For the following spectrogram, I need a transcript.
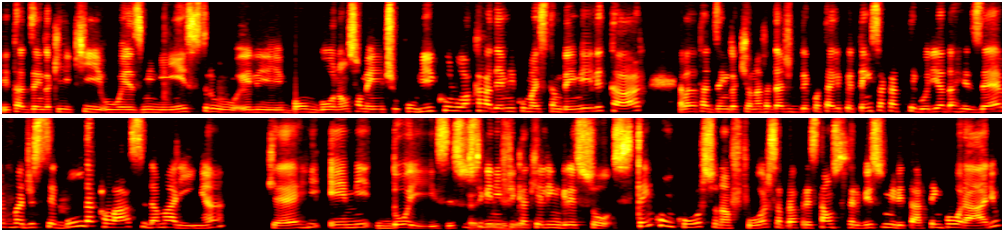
e está dizendo aqui que o ex-ministro, ele bombou não somente o currículo acadêmico, mas também militar. Ela está dizendo aqui, ó, na verdade, o Decotelli pertence à categoria da reserva de segunda classe da Marinha, que é RM2. Isso é significa RM2. que ele ingressou sem concurso na força para prestar um serviço militar temporário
